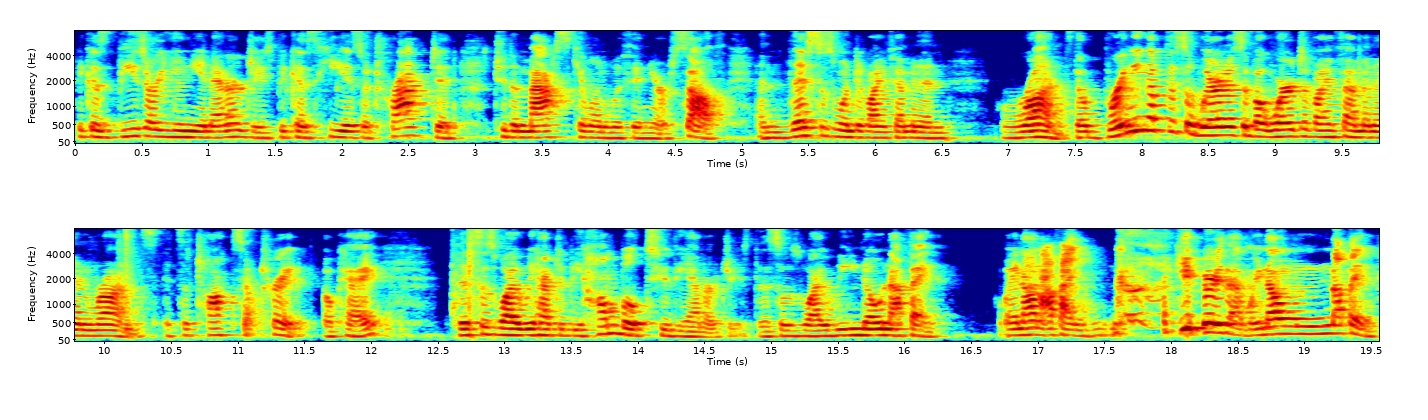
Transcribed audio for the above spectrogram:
because these are union energies because he is attracted to the masculine within yourself. And this is when Divine Feminine runs. They're bringing up this awareness about where Divine Feminine runs. It's a toxic trait, okay? This is why we have to be humble to the energies. This is why we know nothing. We know nothing. you hear them. We know nothing.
